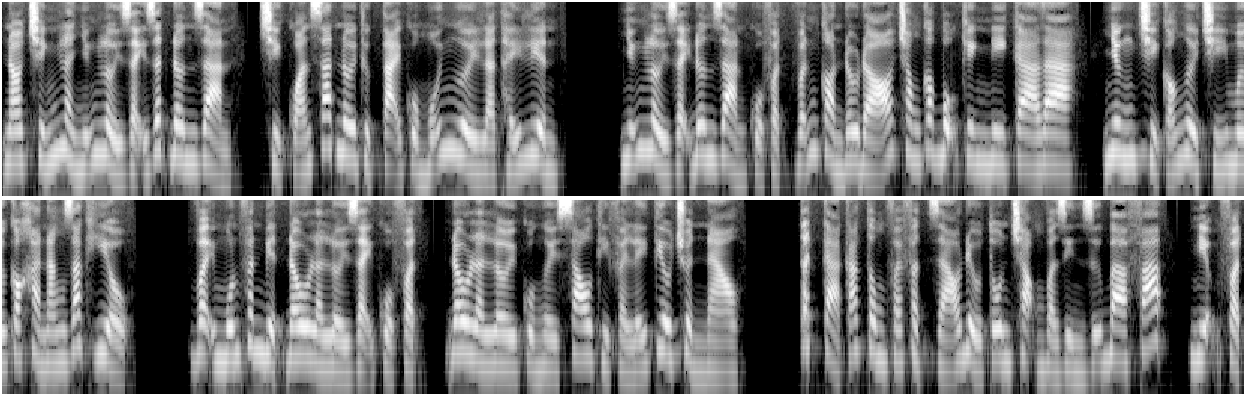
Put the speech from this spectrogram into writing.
nó chính là những lời dạy rất đơn giản, chỉ quan sát nơi thực tại của mỗi người là thấy liền. Những lời dạy đơn giản của Phật vẫn còn đâu đó trong các bộ kinh Nikaya, nhưng chỉ có người trí mới có khả năng giác hiểu. Vậy muốn phân biệt đâu là lời dạy của Phật, đâu là lời của người sau thì phải lấy tiêu chuẩn nào? Tất cả các tông phái Phật giáo đều tôn trọng và gìn giữ ba pháp, niệm Phật,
